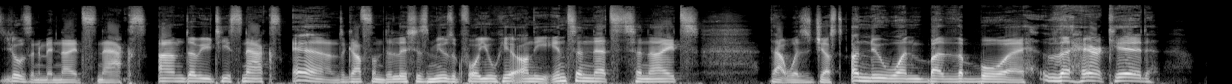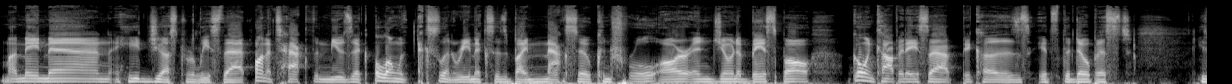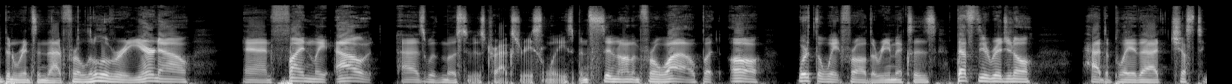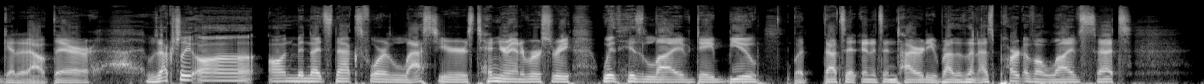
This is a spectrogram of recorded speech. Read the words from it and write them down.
You listen to Midnight Snacks. I'm WT Snacks, and got some delicious music for you here on the internet tonight. That was just a new one by the boy, the Hair Kid. My main man, he just released that on Attack the Music, along with excellent remixes by Maxo, Control R, and Jonah Baseball. Go and cop it ASAP because it's the dopest. He's been rinsing that for a little over a year now, and finally out, as with most of his tracks recently. He's been sitting on them for a while, but oh, worth the wait for all the remixes. That's the original. Had to play that just to get it out there. It was actually uh, on Midnight Snacks for last year's 10 year anniversary with his live debut, but that's it in its entirety rather than as part of a live set.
